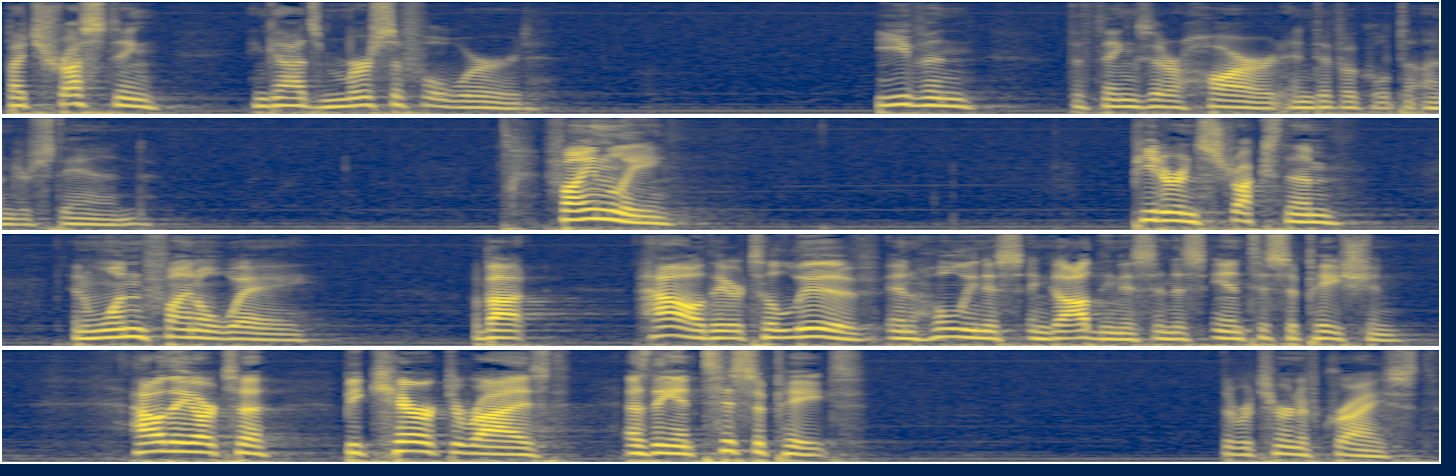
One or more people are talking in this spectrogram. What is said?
by trusting in God's merciful word, even the things that are hard and difficult to understand. Finally, Peter instructs them in one final way about how they are to live in holiness and godliness in this anticipation, how they are to be characterized as they anticipate the return of Christ.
